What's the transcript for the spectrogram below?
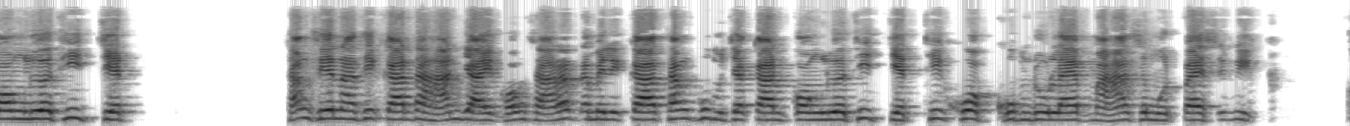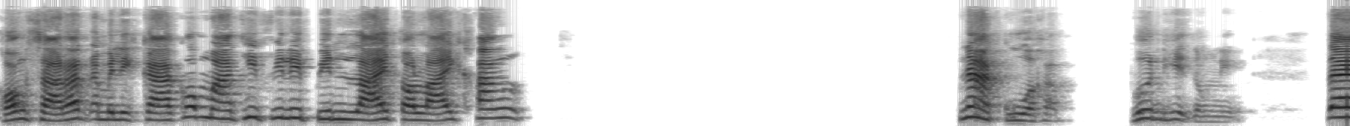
กองเรือที่เจ็ดทั้งเสนาธิการทหารใหญ่ของสหรัฐอเมริกา ทั้งผู้บัญชาการกองเรือที่เจ็ดที่ควบคุมดูแลมหาสมุทรแปซิฟิกของสหรัฐอเมริกาก็มาที่ฟิลิปปินส์หลายต่อหลายครั้ง น่ากลัวครับ พื้นที่ตรงนี้ แต่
